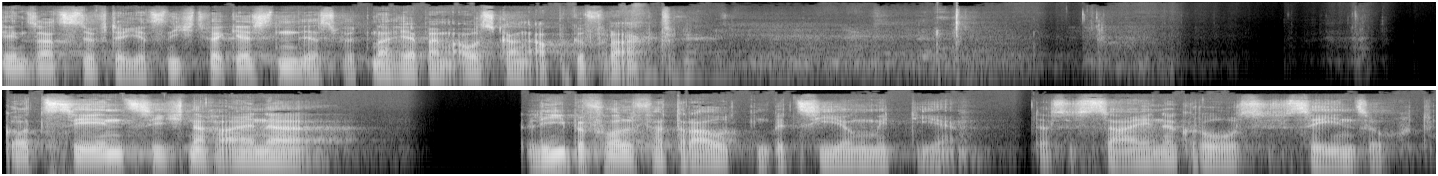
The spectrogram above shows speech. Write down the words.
Den Satz dürft ihr jetzt nicht vergessen, das wird nachher beim Ausgang abgefragt. Gott sehnt sich nach einer liebevoll vertrauten Beziehung mit dir. Das ist seine große Sehnsucht.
